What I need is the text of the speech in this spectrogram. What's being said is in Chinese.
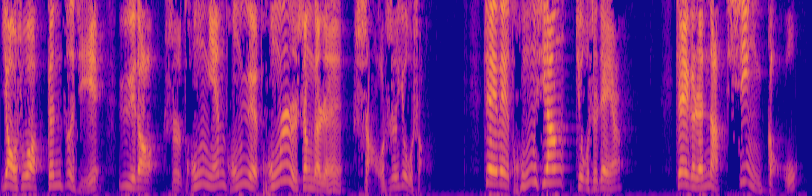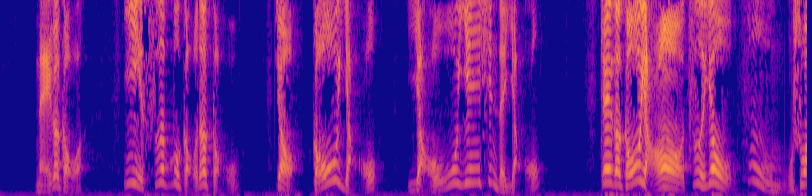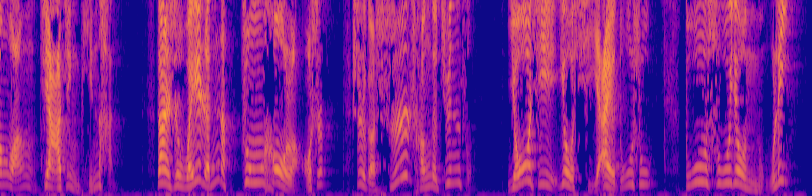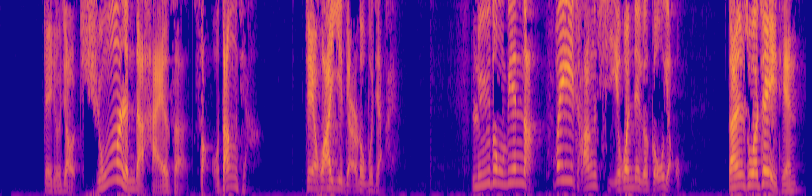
要说跟自己遇到是同年同月同日生的人少之又少。这位同乡就是这样。这个人呢，姓苟。哪个狗啊？一丝不苟的苟，叫狗咬，杳无音信的杳。这个狗咬自幼父母双亡，家境贫寒，但是为人呢忠厚老实，是个实诚的君子，尤其又喜爱读书，读书又努力，这就叫穷人的孩子早当家。这话一点都不假呀。吕洞宾呐，非常喜欢这个狗咬。单说这天，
